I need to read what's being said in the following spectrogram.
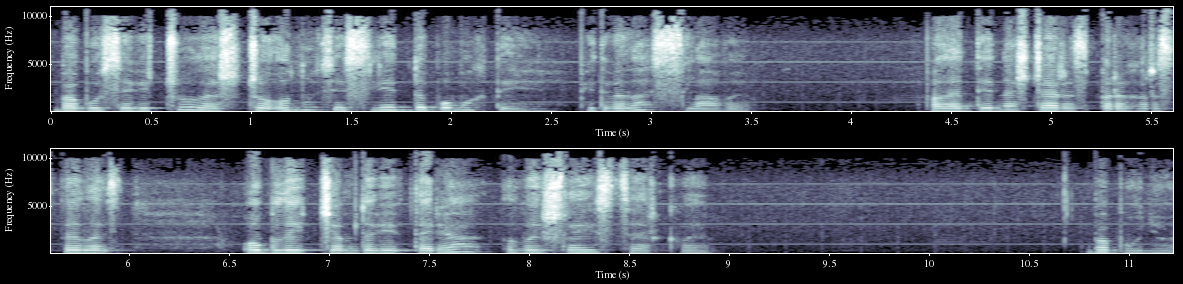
Бабуся відчула, що онуці слід допомогти. Підвелась слави. Валентина ще раз перехрестилась обличчям до вівтаря, вийшла із церкви. Бабуню,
